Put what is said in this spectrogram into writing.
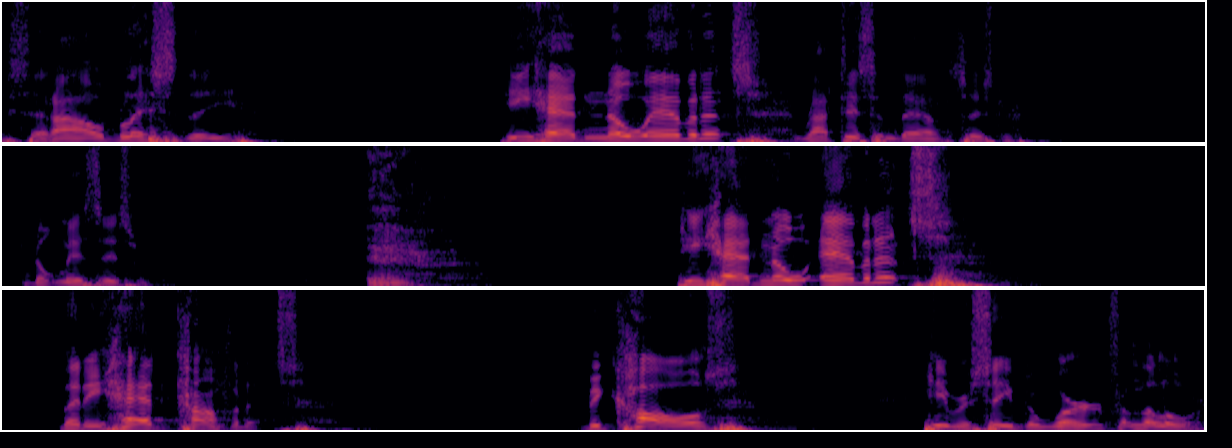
He said, I'll bless thee. He had no evidence. Write this one down, sister. Don't miss this one. he had no evidence, but he had confidence because he received a word from the Lord.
